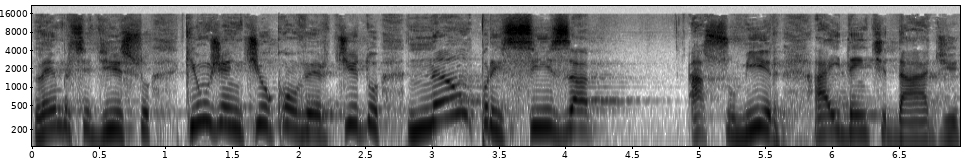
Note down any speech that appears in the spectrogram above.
lembre-se disso, que um gentil convertido não precisa assumir a identidade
